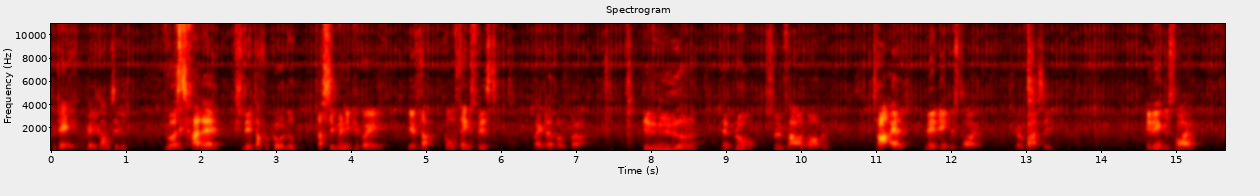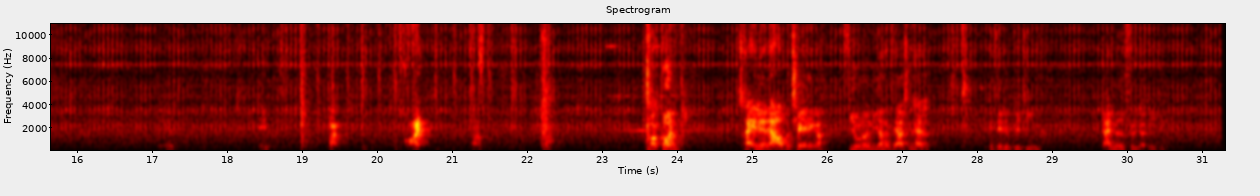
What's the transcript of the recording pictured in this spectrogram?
Goddag og velkommen til. Du er også træt af pletter på gulvet, der simpelthen ikke kan gå af efter gårdsdagens fest. Og jeg er glad for, at du spørger. Det er det nye vidunder. Den blå, sølvfarvede moppe. Tager alt med et enkelt strøg. Skal du bare se. Et enkelt strøg. Et, et fuck. strøg. For kun tre lette afbetalinger. 479,5 kan dette blive din. Jeg medfølger ikke.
